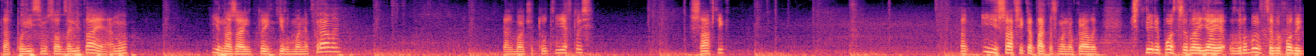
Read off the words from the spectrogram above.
Так, по 800 залітає, а ну. І, на жаль, той кіл в мене вкрали. Так, бачу, тут є хтось. Шафтик. Так, і шафтика також в мене вкрали. Чотири постріла я зробив, це виходить.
